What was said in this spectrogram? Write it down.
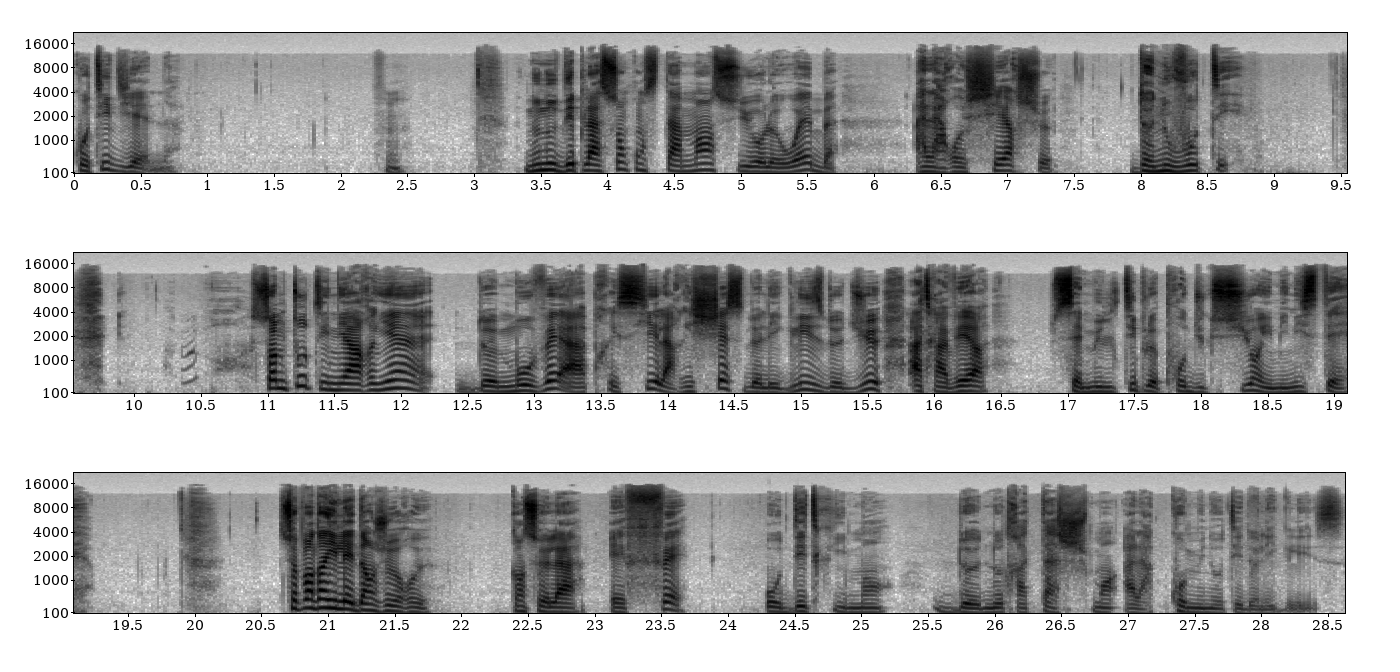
quotidienne. Nous nous déplaçons constamment sur le web à la recherche de nouveautés. Somme toute, il n'y a rien de mauvais à apprécier la richesse de l'Église de Dieu à travers ses multiples productions et ministères. Cependant, il est dangereux quand cela est fait au détriment de notre attachement à la communauté de l'Église.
